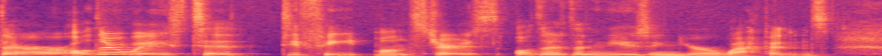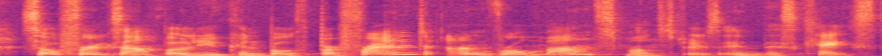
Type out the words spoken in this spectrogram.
there are other ways to defeat monsters other than using your weapons. So for example, you can both befriend and romance monsters in this case.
